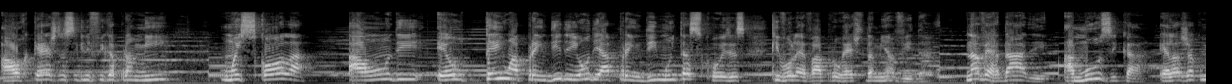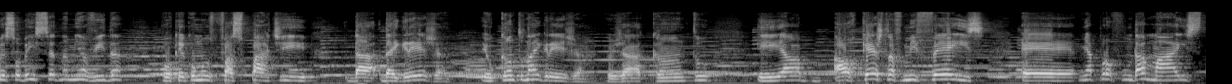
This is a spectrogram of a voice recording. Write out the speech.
a orquestra significa para mim uma escola aonde eu tenho aprendido e onde aprendi muitas coisas que vou levar para o resto da minha vida. Na verdade, a música, ela já começou bem cedo na minha vida, porque como eu faço parte da, da igreja, eu canto na igreja, eu já canto e a, a orquestra me fez é, me aprofundar mais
